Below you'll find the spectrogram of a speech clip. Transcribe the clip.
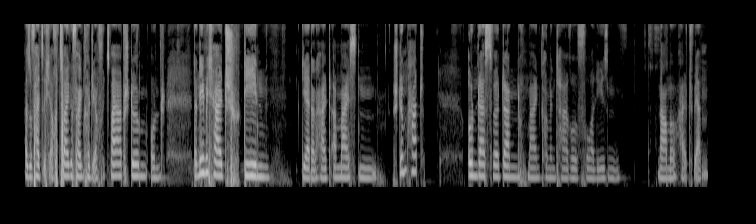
Also falls euch auch zwei gefallen, könnt ihr auch für zwei abstimmen. Und dann nehme ich halt den, der dann halt am meisten Stimmen hat. Und das wird dann mein Kommentare vorlesen Name halt werden.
